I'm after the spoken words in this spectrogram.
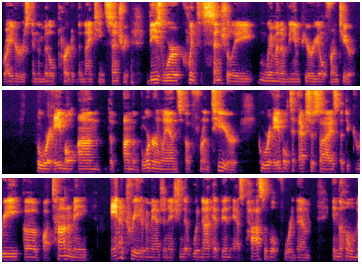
writers in the middle part of the 19th century, these were quintessentially women of the imperial frontier, who were able on the on the borderlands of frontier, who were able to exercise a degree of autonomy and creative imagination that would not have been as possible for them in the home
